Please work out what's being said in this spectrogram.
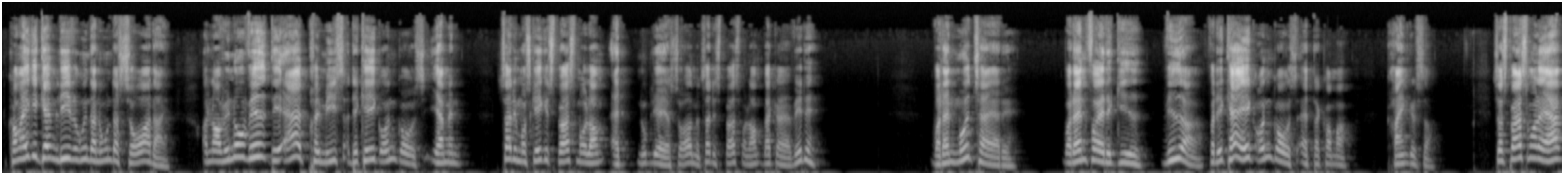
Du kommer ikke igennem livet, uden der er nogen, der sårer dig. Og når vi nu ved, det er et præmis, og det kan ikke undgås, jamen, så er det måske ikke et spørgsmål om, at nu bliver jeg såret, men så er det et spørgsmål om, hvad gør jeg ved det? Hvordan modtager jeg det? Hvordan får jeg det givet videre? For det kan ikke undgås, at der kommer krænkelser. Så spørgsmålet er,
